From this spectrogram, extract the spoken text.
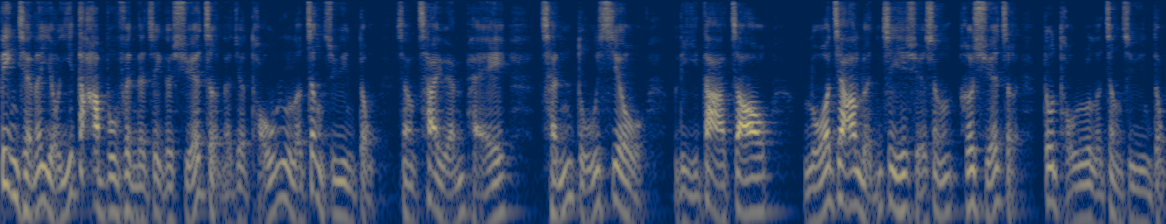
并且呢，有一大部分的这个学者呢就投入了政治运动，像蔡元培、陈独秀、李大钊。罗家伦这些学生和学者都投入了政治运动，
